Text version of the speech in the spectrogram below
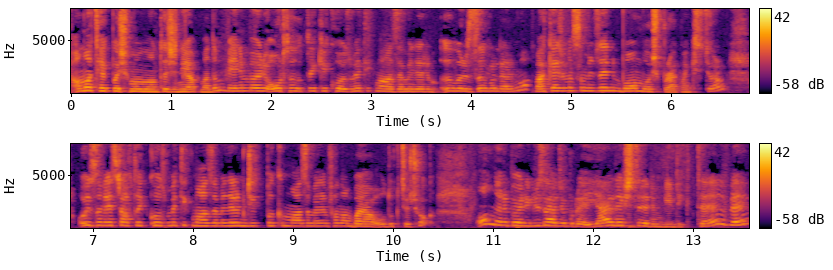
Ama tek başıma montajını yapmadım. Benim böyle ortalıktaki kozmetik malzemelerim, ıvır zıvırlarımı makyaj masamın üzerine bomboş bırakmak istiyorum. O yüzden etraftaki kozmetik malzemelerim, cilt bakım malzemelerim falan bayağı oldukça çok. Onları böyle güzelce buraya yerleştirelim birlikte ve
